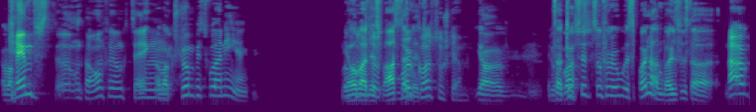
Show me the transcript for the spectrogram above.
aber, kämpfst, äh, unter Anführungszeichen. aber gestorben bist du vorher nie eigentlich. Ja, aber das du- war's dann nicht. kannst du sterben. Ja, Warst, du nicht so viel spoilern, weil es ist da. Na, du,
